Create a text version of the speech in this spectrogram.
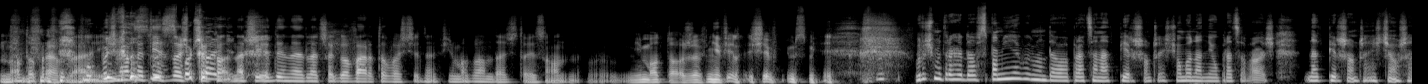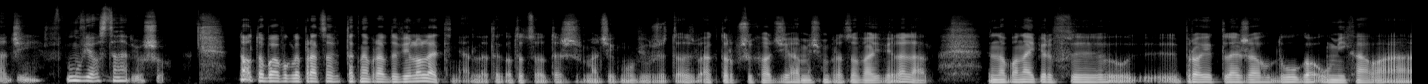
No to prawda. Mógłbyś I nawet jest dość przeko- Znaczy jedyne, dlaczego warto właśnie ten film oglądać, to jest on. Mimo to, że niewiele się w nim zmieni. Wróćmy trochę do wspomnień, jak wyglądała praca nad pierwszą częścią, bo nad nią pracowałeś, nad pierwszą częścią Szadzi. Mówię o scenariuszu. No to była w ogóle praca tak naprawdę wieloletnia, dlatego to, co też Maciek mówił, że to aktor przychodzi, a myśmy pracowali wiele lat. No bo najpierw y, projekt leżał długo u Michała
